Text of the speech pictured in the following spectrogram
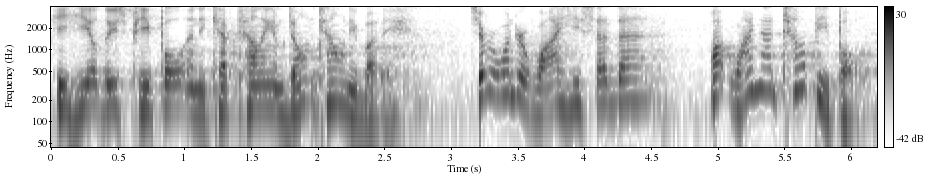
He healed these people and he kept telling them, Don't tell anybody. Did you ever wonder why he said that? Why not tell people?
